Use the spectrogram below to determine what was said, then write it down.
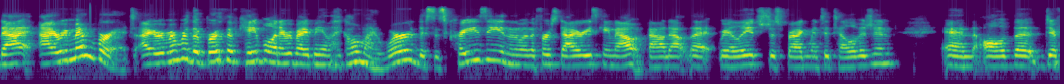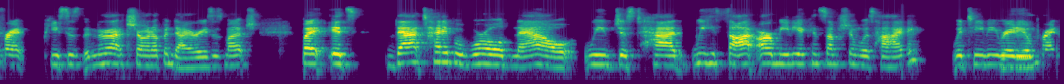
that I remember it. I remember the birth of cable and everybody being like, oh my word, this is crazy. And then when the first diaries came out, found out that really it's just fragmented television and all of the different pieces, they're not showing up in diaries as much. But it's that type of world now. We've just had, we thought our media consumption was high with TV, radio, mm-hmm. print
